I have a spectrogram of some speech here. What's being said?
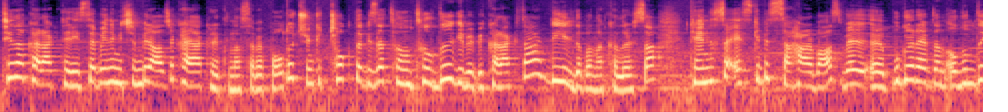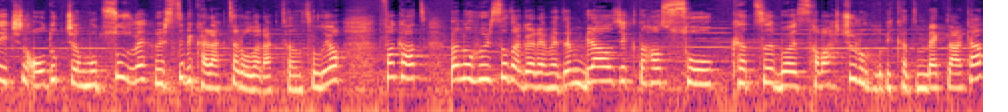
Tina karakteri ise benim için birazcık hayal kırıklığına sebep oldu. Çünkü çok da bize tanıtıldığı gibi bir karakter değildi bana kalırsa. Kendisi eski bir seherbaz ve e, bu görevden alındığı için oldukça mutsuz ve hırslı bir karakter olarak tanıtılıyor. Fakat ben o hırsı da göremedim. Birazcık daha soğuk, katı, böyle savaşçı ruhlu bir kadın beklerken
